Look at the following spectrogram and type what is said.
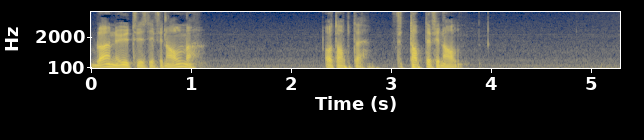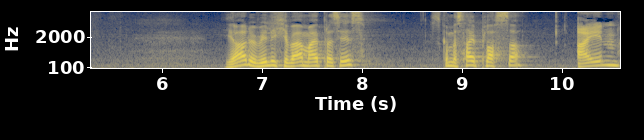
ble han utvist i finalen, da. Og tapte. Tapte finalen. Ja, du vil ikke være mer presis. Skal vi si plasser? Én.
